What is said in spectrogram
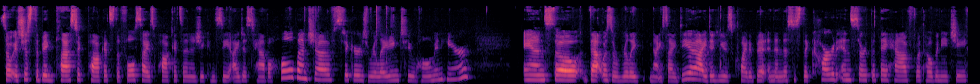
So it's just the big plastic pockets, the full size pockets, and as you can see, I just have a whole bunch of stickers relating to home in here. And so that was a really nice idea. I did use quite a bit. And then this is the card insert that they have with Hobonichi.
